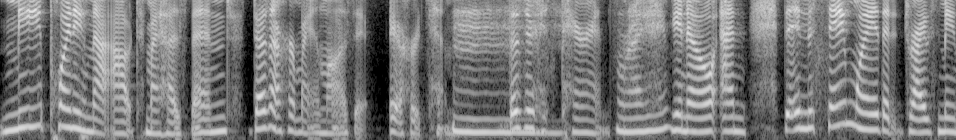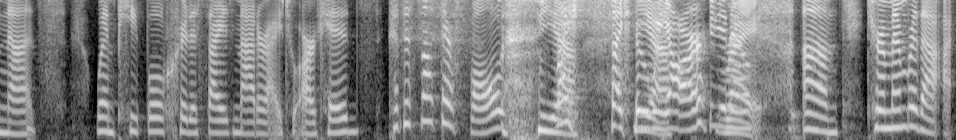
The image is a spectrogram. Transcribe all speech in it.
me pointing that out to my husband doesn't hurt my in-laws. It it hurts him. Those are his parents. Right. You know, and the, in the same way that it drives me nuts when people criticize Matt or I to our kids, because it's not their fault. Yeah. Like, like who we are, you Right. know. Um, to remember that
